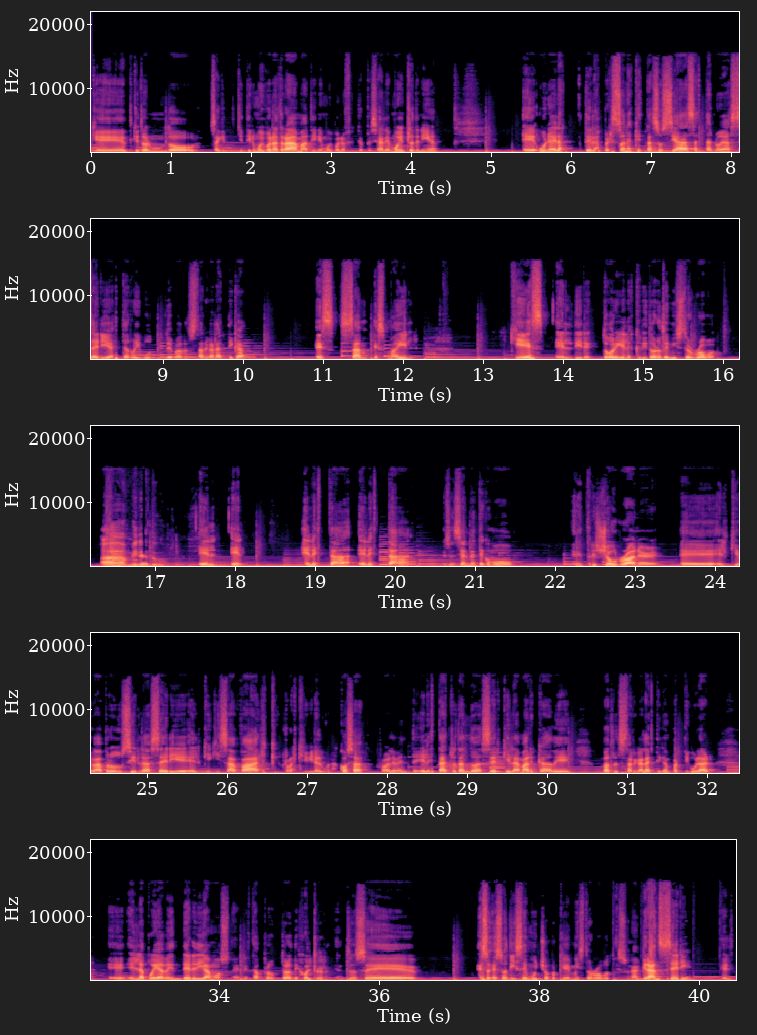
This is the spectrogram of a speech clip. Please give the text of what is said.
que, todo el mundo, o sea, que, tiene muy buena trama, tiene muy buenos efectos especiales, muy entretenida. Eh, una de las, de las personas que está asociadas a esta nueva serie, a este reboot de Battlestar Galactica, es Sam Esmail, que es el director y el escritor de Mr. Robot. Ah, mira tú. Él, él, él, está, él está esencialmente como entre showrunner, eh, el que va a producir la serie, el que quizás va a reescribir algunas cosas, probablemente. Él está tratando de hacer que la marca de Battlestar Galactica en particular, eh, él la pueda vender, digamos, en estas productoras de Hollywood. Entonces, eso, eso dice mucho porque Mr. Robot es una gran serie. El,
